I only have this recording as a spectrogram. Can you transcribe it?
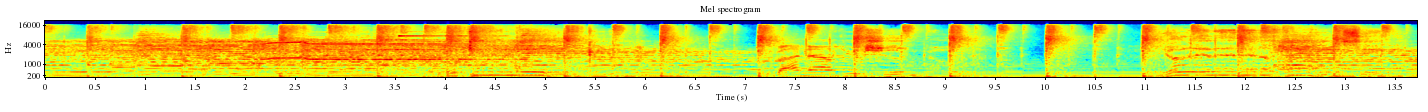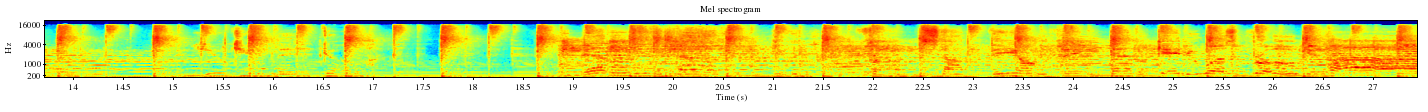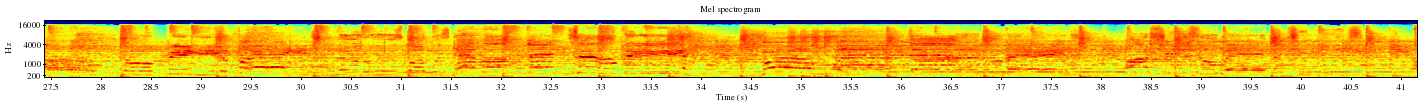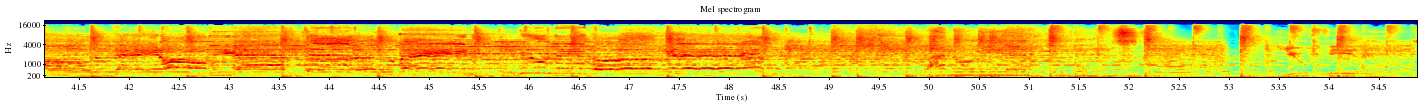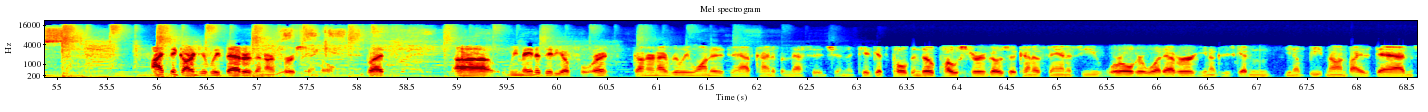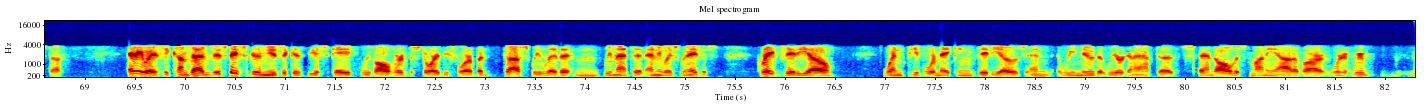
I think arguably better than our first single, but uh, we made a video for it. Gunnar and I really wanted it to have kind of a message, and the kid gets pulled into a poster, goes to kind of fantasy world or whatever, you know, because he's getting you know beaten on by his dad and stuff. Anyways, he comes out. It's basically the music is the escape. We've all heard the story before, but to us, we live it and we meant it. Anyways, we made this great video when people were making videos, and we knew that we were going to have to spend all this money out of our we,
